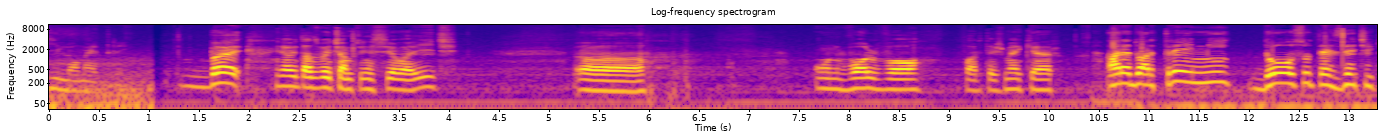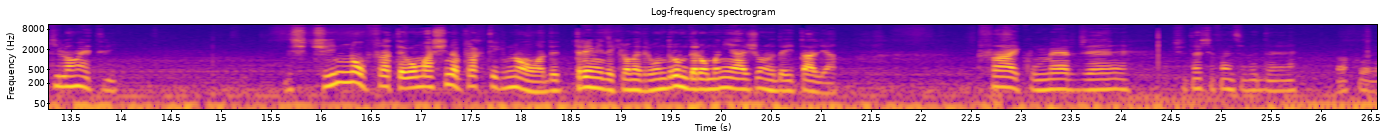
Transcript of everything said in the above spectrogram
kilometri. Băi, ia uitați voi ce am prins eu aici. Uh, un Volvo foarte șmecher. Are doar 3210 km. Deci ce nou, frate, o mașină practic nouă de 3000 de km, un drum de România și unul de Italia. Fai cum merge. Și uitați ce fain se vede acolo.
